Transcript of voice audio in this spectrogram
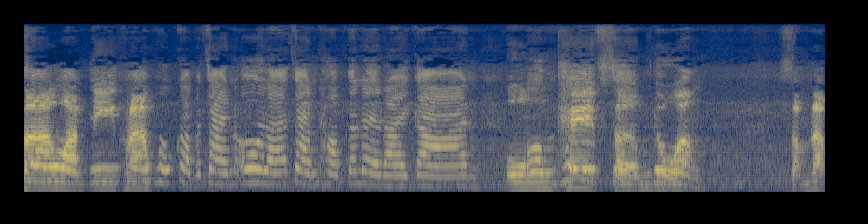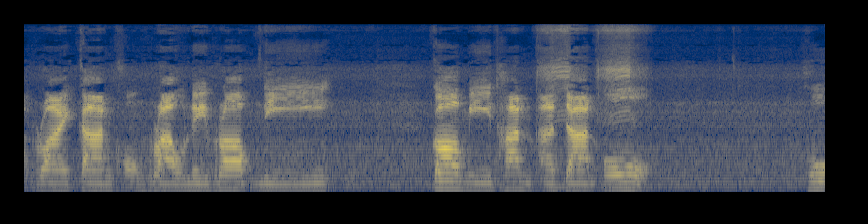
สวัสดีครับ พบกับอาจารย์โอและอาจารย์ท็อปกันในรายการ องค์เทพเสริมดวงสำหรับรายการของเราในรอบนี้ ก็มีท่านอาจารย์โอ ผู้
